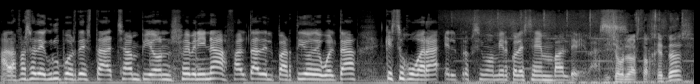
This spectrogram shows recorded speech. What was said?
a la fase de grupos de esta Champions femenina a falta del partido de vuelta que se jugará el próximo miércoles en Valdebebas. ¿Y sobre las tarjetas?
